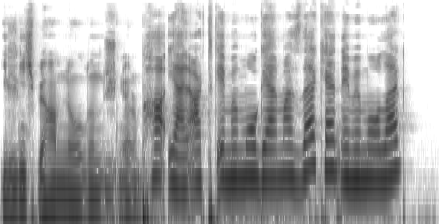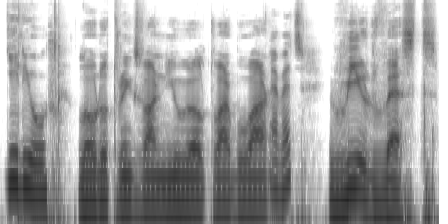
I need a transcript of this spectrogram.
İlginç bir hamle olduğunu düşünüyorum. Ha, yani artık MMO gelmez derken MMO'lar geliyor. Lord of the Rings var, New World var, bu var. Evet. Weird West.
